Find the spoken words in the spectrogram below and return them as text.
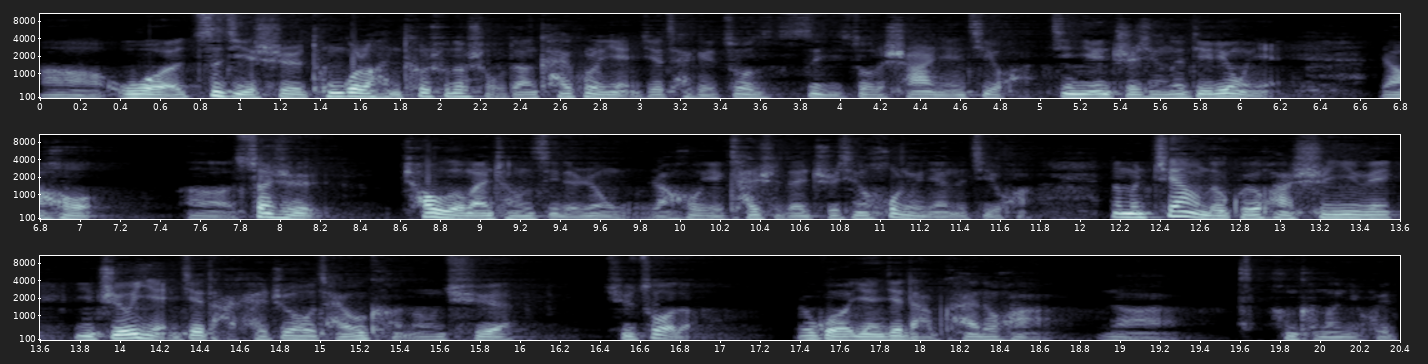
啊，我自己是通过了很特殊的手段，开阔了眼界，才给做自己做了十二年计划。今年执行的第六年，然后啊，算是超额完成了自己的任务，然后也开始在执行后六年的计划。那么这样的规划，是因为你只有眼界打开之后，才有可能去去做的。如果眼界打不开的话，那。很可能你会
